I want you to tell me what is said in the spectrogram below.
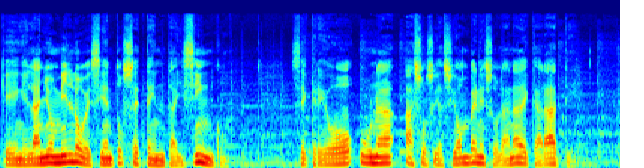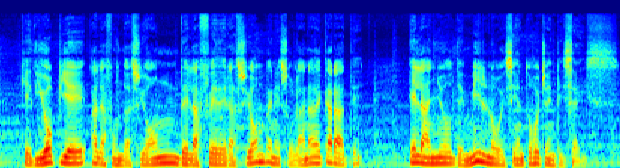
que en el año 1975 se creó una Asociación Venezolana de Karate que dio pie a la fundación de la Federación Venezolana de Karate el año de 1986.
